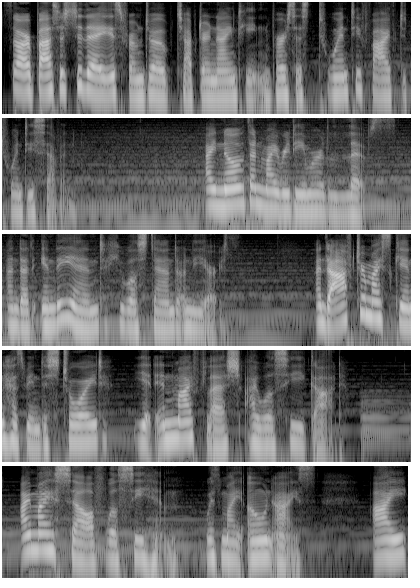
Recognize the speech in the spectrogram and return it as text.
so our passage today is from Job chapter 19, verses 25 to 27. I know that my Redeemer lives, and that in the end he will stand on the earth. And after my skin has been destroyed, yet in my flesh I will see God. I myself will see him with my own eyes, I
